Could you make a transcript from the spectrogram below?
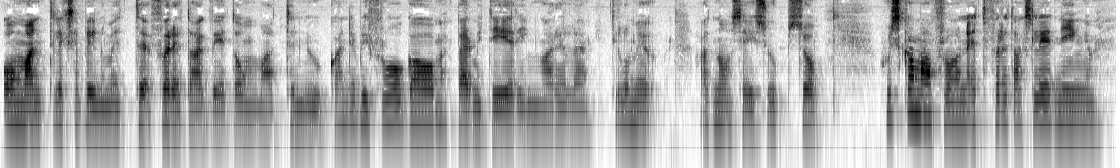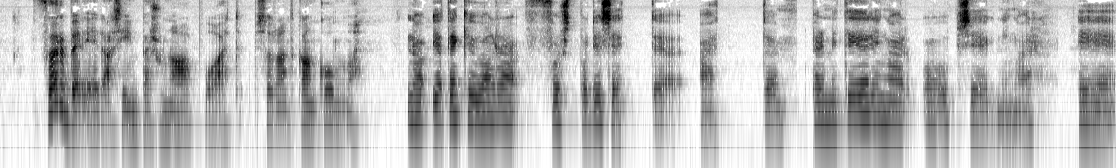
om man till exempel inom ett företag vet om att nu kan det bli fråga om permitteringar eller till och med att någon sägs upp så hur ska man från ett företagsledning förbereda sin personal på att sådant kan komma? No, jag tänker ju allra först på det sättet att eh, permitteringar och uppsägningar är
